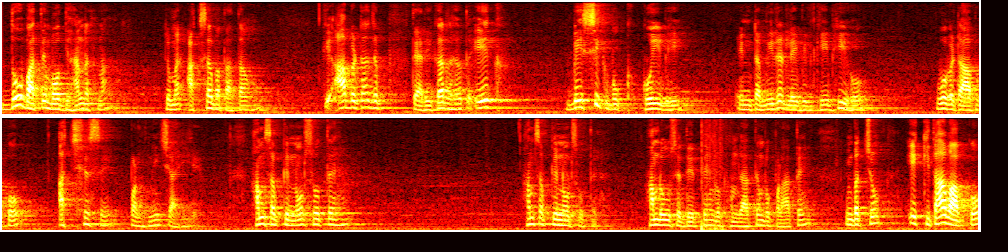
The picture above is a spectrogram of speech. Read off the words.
दो बातें बहुत ध्यान रखना, जो मैं अक्सर बताता हूँ, कि आप बेटा जब तैयारी कर रहे हो तो एक बेसिक बुक कोई भी इंटरमीडिएट लेवल की भी हो, वो बेटा आपको अच्छे से पढ़नी चाहिए। हम सबके नोट्स होते हैं। हम सबके नोट्स होते हैं। हम लोग उसे देते हैं, हम लोग समझाते हैं, हम लोग पढ़ाते हैं। इन बच्चों एक किताब आपको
